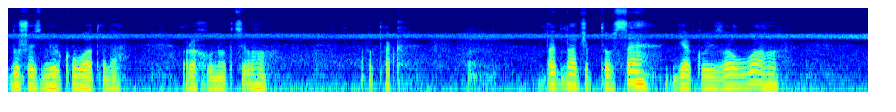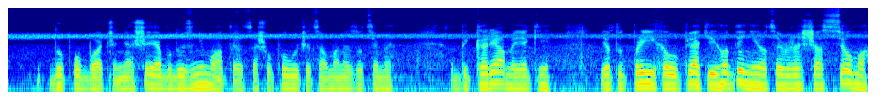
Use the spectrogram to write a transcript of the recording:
буду щось міркувати на рахунок цього. А так, так начебто все. Дякую за увагу. До побачення. А ще я буду знімати оце, що вийде в мене з оцими дикарями, які. Я тут приїхав у 5 годині, оце вже зараз сьома.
